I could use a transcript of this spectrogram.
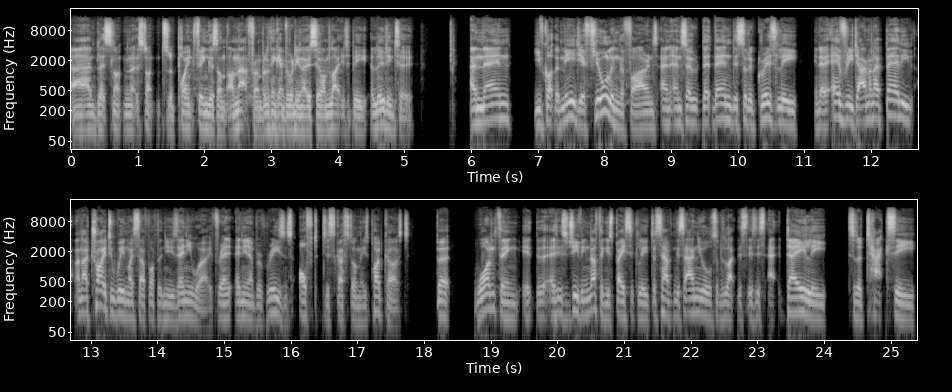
and let's not let's not sort of point fingers on on that front. But I think everybody knows who I'm likely to be alluding to. And then you've got the media fueling the fire, and and, and so that then this sort of grisly. You know, every day, I mean, I barely, and I try to wean myself off the news anyway for any, number of reasons, oft discussed on these podcasts. But one thing it is achieving nothing is basically just having this annual sort of like this this, this uh, daily sort of taxi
